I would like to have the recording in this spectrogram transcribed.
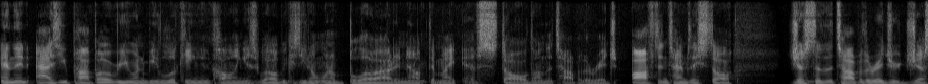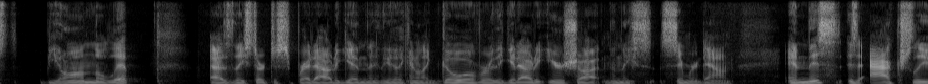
And then as you pop over, you want to be looking and calling as well because you don't want to blow out an elk that might have stalled on the top of the ridge. Oftentimes they stall just at the top of the ridge or just beyond the lip. As they start to spread out again, they, they kind of like go over, they get out of earshot, and then they s- simmer down. And this is actually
